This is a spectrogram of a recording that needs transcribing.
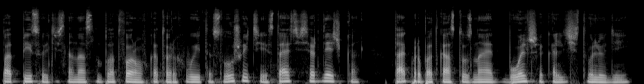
Подписывайтесь на нас на платформах, в которых вы это слушаете, и ставьте сердечко. Так про подкаст узнает большее количество людей.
